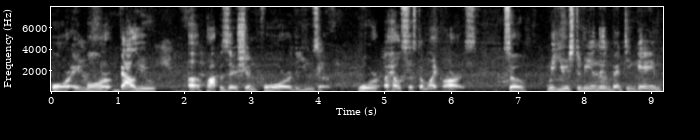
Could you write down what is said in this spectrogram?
or a more value uh, proposition for the user or a health system like ours. So we used to be in the inventing game.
